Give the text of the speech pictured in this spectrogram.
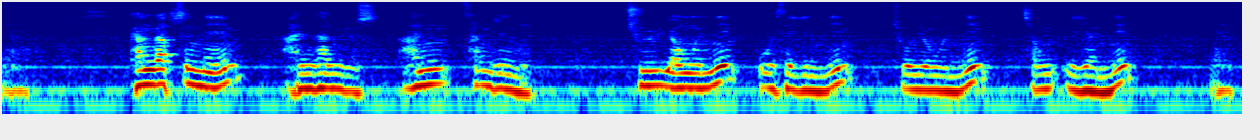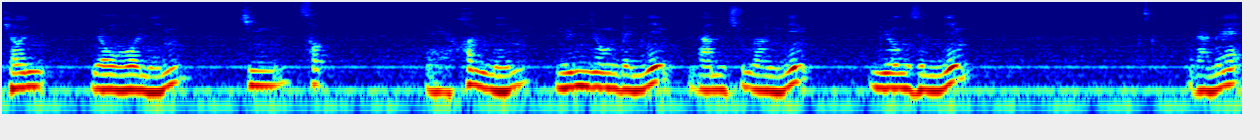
네, 강갑수님, 안상주, 안상준님, 주영우님, 오세기님, 조용우님, 정일현님, 네, 변영호님, 김석 네, 헌님, 윤종대님, 남충광님, 유용순님, 그 다음에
